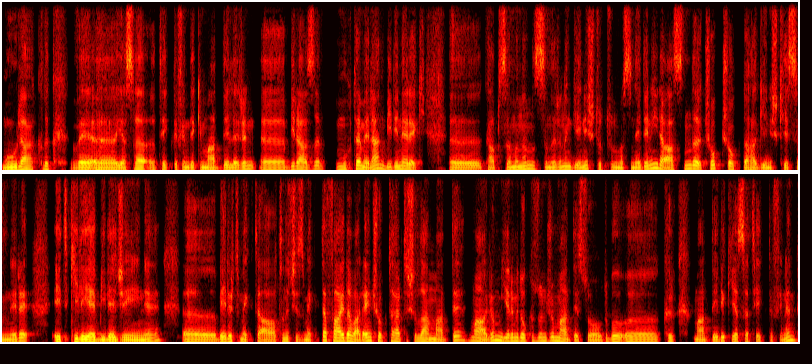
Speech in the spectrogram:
muğlaklık ve e, yasa teklifindeki maddelerin biraz da muhtemelen bilinerek kapsamının sınırının geniş tutulması nedeniyle aslında çok çok daha geniş kesimleri etkileyebileceğini e, belirtmekte, altını çizmekte fayda var. En çok tartışılan madde malum 29. maddesi oldu. Bu e, 40 maddelik yasa teklifinin.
